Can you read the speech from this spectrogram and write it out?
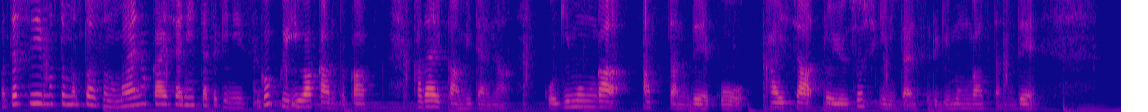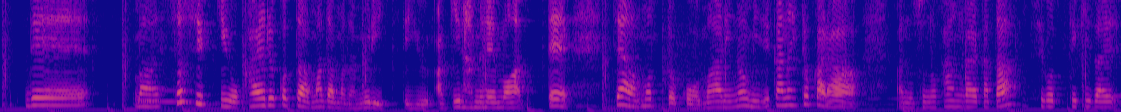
私もともとその前の会社に行った時にすごく違和感とか課題感みたいなこう疑問があったのでこう会社という組織に対する疑問があったのででまあ、組織を変えることはまだまだ無理っていう諦めもあってじゃあもっとこう周りの身近な人からあのその考え方仕事適材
